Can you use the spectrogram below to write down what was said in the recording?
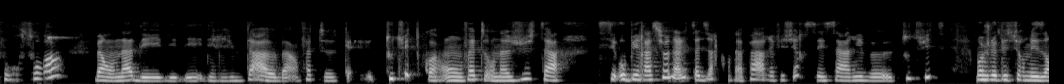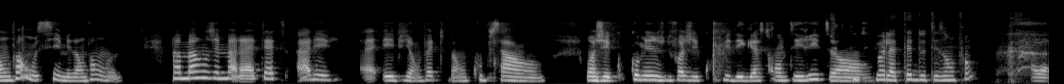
pour soi, ben, on a des, des, des, résultats ben, en fait, euh, tout de suite. Quoi. En fait, on a juste à. C'est opérationnel, c'est-à-dire qu'on n'a pas à réfléchir, c'est, ça arrive euh, tout de suite. Moi, je le fais sur mes enfants aussi. Mes enfants, maman, j'ai mal à la tête, allez. Et puis, en fait, ben, on coupe ça en. Moi, j'ai combien de fois j'ai coupé des gastroentérites en... Tu la tête de tes enfants? Ah,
